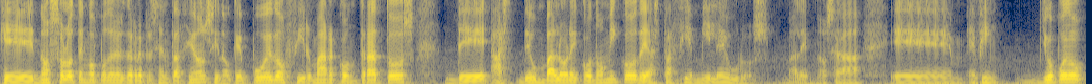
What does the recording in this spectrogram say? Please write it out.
que no solo tengo poderes de representación, sino que puedo firmar contratos de, de un valor económico de hasta 100.000 euros. ¿vale? O sea, eh, en fin, yo puedo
